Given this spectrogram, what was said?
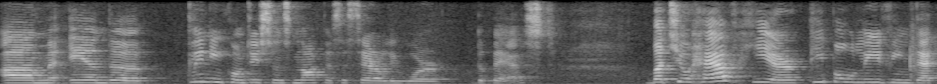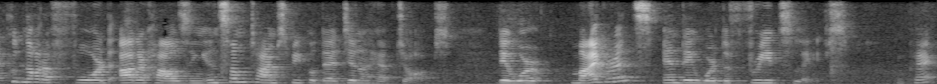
um, and the cleaning conditions not necessarily were the best. But you have here people living that could not afford other housing, and sometimes people that didn't have jobs. They were migrants and they were the freed slaves. Okay?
